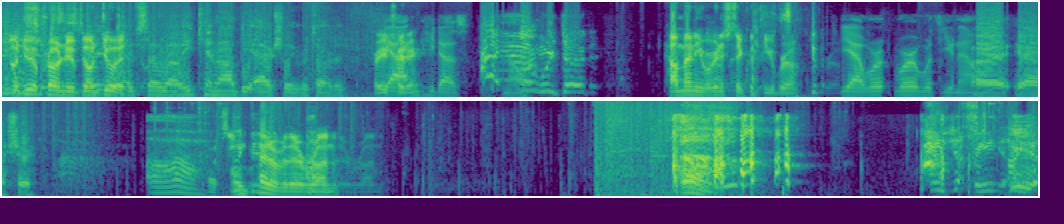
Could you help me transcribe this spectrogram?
Don't do it, pro noob. Don't do it. So well, he cannot be actually retarded. Are you a yeah, traitor? he does. No. How many? We're gonna stick with you, bro. Yeah, we're we're with you now. Alright, yeah, sure. Ah. Oh, someone died over there. Run. You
